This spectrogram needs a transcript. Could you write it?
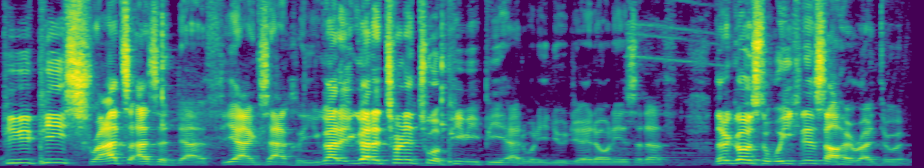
PvP strats as a death. Yeah, exactly. You gotta you gotta turn into a PvP head when you do Jade Oni as a death. There goes the weakness. I'll hit right through it.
